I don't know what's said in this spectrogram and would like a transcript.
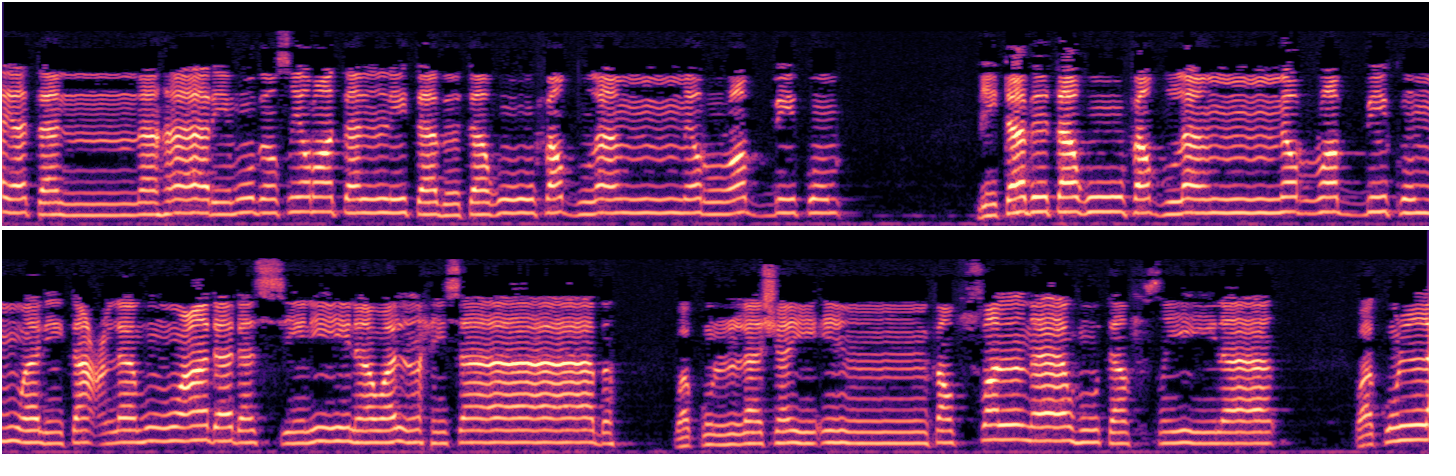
آية النهار مبصرة لتبتغوا فضلا من ربكم لتبتغوا فضلا من ربكم ولتعلموا عدد السنين والحساب وكل شيء فصلناه تفصيلا وكل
